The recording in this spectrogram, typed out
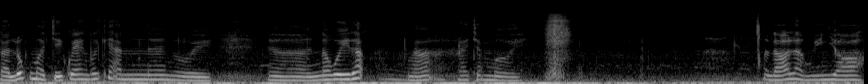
là lúc mà chị quen với cái anh ờ, người uh, Na Uy đó đó 210 đó là nguyên do.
